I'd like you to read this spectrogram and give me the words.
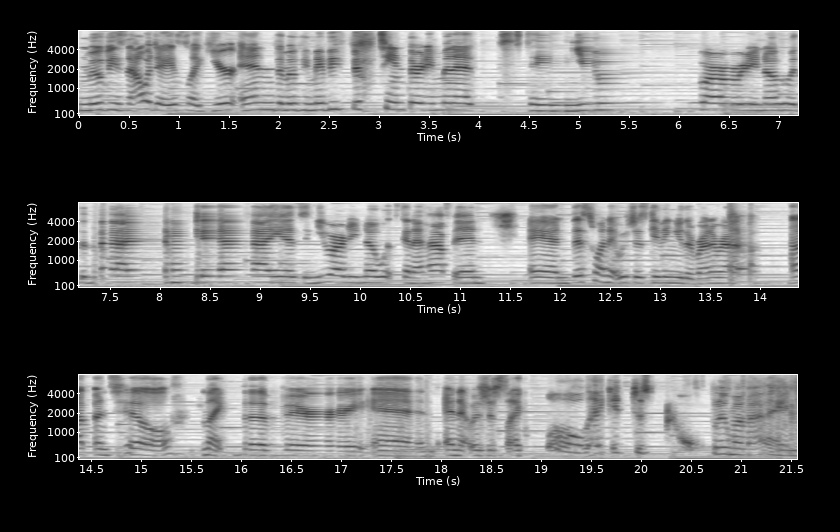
movies nowadays like you're in the movie maybe 15 30 minutes and you already know who the bad guy is and you already know what's going to happen and this one it was just giving you the runaround up until like the very end and it was just like whoa like it just blew my mind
